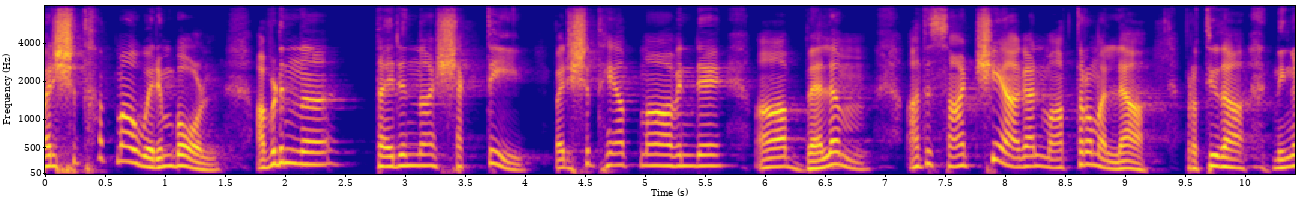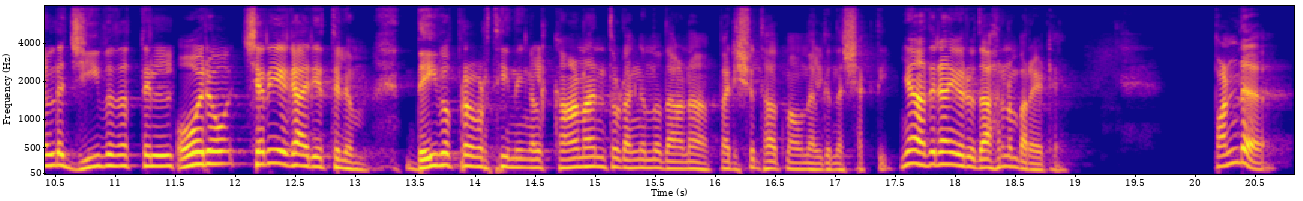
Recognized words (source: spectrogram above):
പരിശുദ്ധാത്മാവ് വരുമ്പോൾ അവിടുന്ന് തരുന്ന ശക്തി പരിശുദ്ധാത്മാവിന്റെ ആ ബലം അത് സാക്ഷിയാകാൻ മാത്രമല്ല. പ്രത്യുത നിങ്ങളുടെ ജീവിതത്തിൽ ഓരോ ചെറിയ കാര്യത്തിലും ദൈവപ്രവൃത്തി നിങ്ങൾ കാണാൻ തുടങ്ങുന്നതാണ് പരിശുദ്ധാത്മാവ് നൽകുന്ന ശക്തി. ഞാൻ അതിനായി ഒരു ഉദാഹരണം പറയട്ടെ. പണ്ട്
